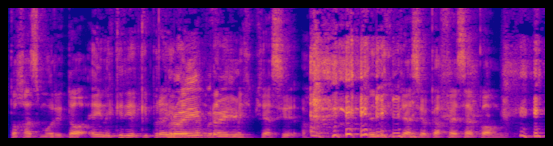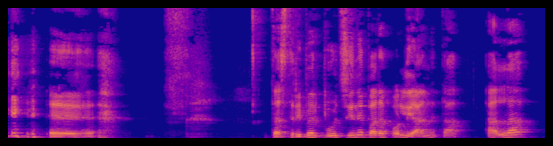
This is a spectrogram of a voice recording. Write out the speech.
Το χασμουριτό. Ε, είναι Κυριακή πρωί. Πρωί, δεν, πρωί. Δεν με έχει πιάσει, δεν με έχει πιάσει ο καφές ακόμη. ε, τα stripper boots είναι πάρα πολύ άνετα, αλλά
